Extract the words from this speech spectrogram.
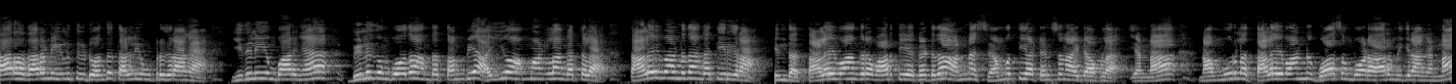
தர தரன்னு இழுத்துக்கிட்டு வந்து தள்ளி விட்டுருக்குறாங்க. இதுலயும் பாருங்க விழுகும் போதும் அந்த தம்பி ஐயோ அம்மான்லாம் கத்தல. தலைவான்னு தான் கத்தியிருக்கிறான். இந்த தலைவாங்கிற வார்த்தையை கேட்டுதான் அண்ணன் செமத்தியா டென்ஷன் ஆயிட்டாப்ல ஏன்னா நம்ம ஊர்ல தலைவான்னு கோஷம் போட ஆரம்பிக்கிறாங்கன்னா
